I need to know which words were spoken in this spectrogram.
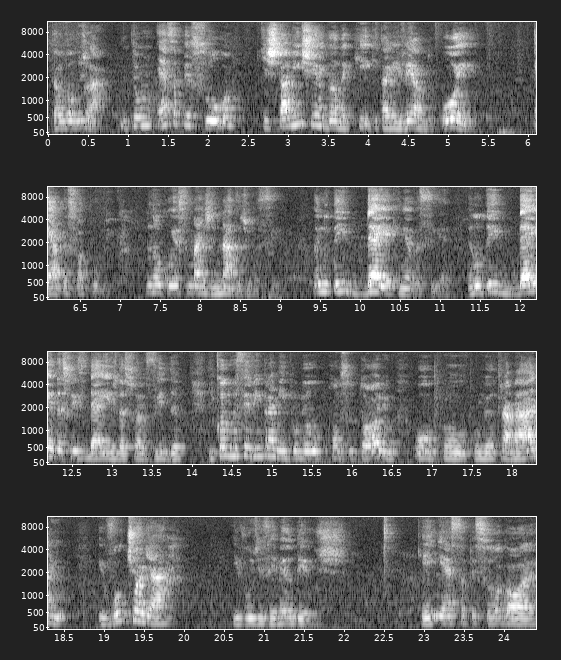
Então vamos lá. Então essa pessoa que está me enxergando aqui, que está me vendo, oi, é a pessoa pública. Não conheço mais nada de você. Eu não tenho ideia quem é você. Eu não tenho ideia das suas ideias, da sua vida. E quando você vem para mim, para o meu consultório ou para o meu trabalho, eu vou te olhar e vou dizer, meu Deus, Quem é essa pessoa agora?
